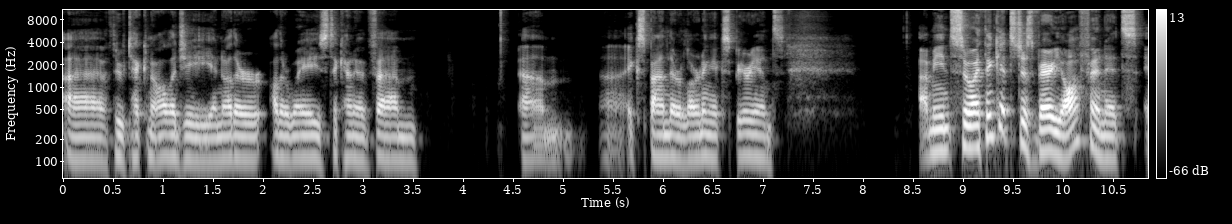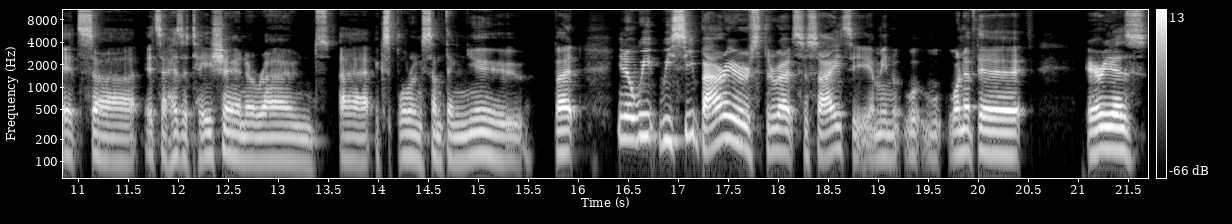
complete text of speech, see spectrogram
uh, through technology and other other ways to kind of um, um, uh, expand their learning experience. I mean, so I think it's just very often it's it's uh, it's a hesitation around uh, exploring something new. But you know, we we see barriers throughout society. I mean, w- one of the areas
